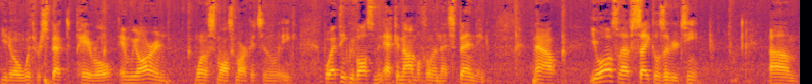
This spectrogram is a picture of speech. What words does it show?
you know, with respect to payroll, and we are in one of the smallest markets in the league. But I think we've also been economical in that spending. Now, you also have cycles of your team. Um,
